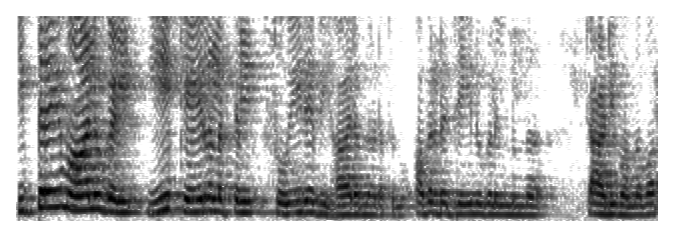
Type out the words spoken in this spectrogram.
ഇത്രയും ആളുകൾ ഈ കേരളത്തിൽ സ്വൈരവിഹാരം നടത്തുന്നു. അവരുടെ ജയിലുകളിൽ നിന്ന് ചാടി വന്നവർ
